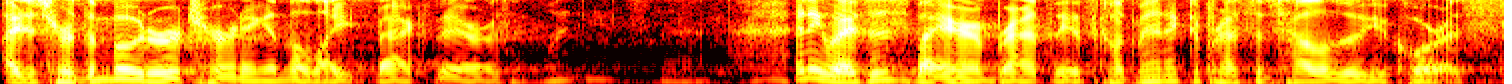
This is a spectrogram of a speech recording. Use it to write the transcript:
I just heard the motor turning and the light back there. I was like, what? Anyways, this is by Aaron Bradley. It's called Manic Depressive's Hallelujah Chorus.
